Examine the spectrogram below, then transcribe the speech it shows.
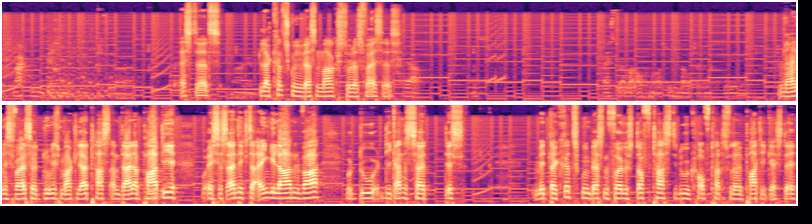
Ich mag die Bärchen nicht. Ist jetzt Nein. Lakritzgummibärchen magst du, das weiß ich. Ja. Nein, ich weiß, weil du mich mal erklärt hast an deiner Party, wo ich das einzigste eingeladen war, wo du die ganze Zeit das mit Lakritzgummibärchen vollgestopft hast, die du gekauft hattest für deine Partygäste,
